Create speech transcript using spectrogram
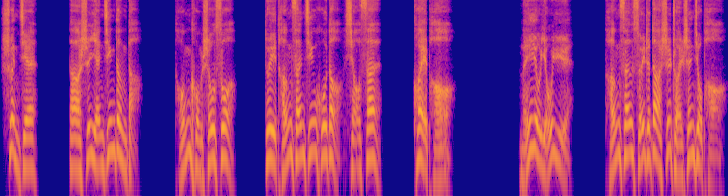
瞬间，大师眼睛瞪大，瞳孔收缩，对唐三惊呼道：“小三，快跑！”没有犹豫，唐三随着大师转身就跑。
